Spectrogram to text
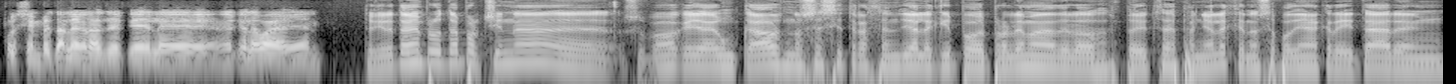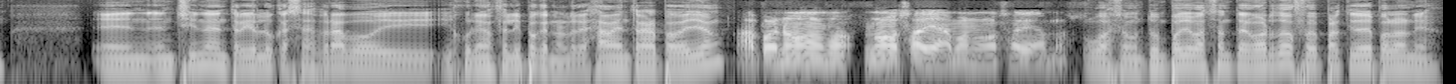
pues siempre te alegras de que le, de que le vaya bien. Te quería también preguntar por China, eh, supongo que hay un caos, no sé si trascendió al equipo el problema de los periodistas españoles que no se podían acreditar en, en, China, entre ellos Lucas Bravo y, Julián Felipe, que no le dejaba entrar al pabellón. Ah, pues no, no, no lo sabíamos, no lo sabíamos. Se montó un pollo bastante gordo, fue el partido de Polonia.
